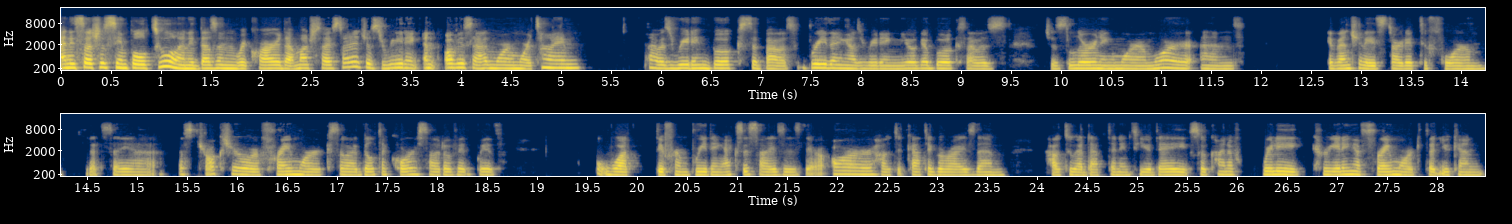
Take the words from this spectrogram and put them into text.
and it's such a simple tool and it doesn't require that much. So i started just reading and obviously i had more and more time. I was reading books about breathing i was reading yoga books i was just learning more and more and eventually it started to form let's say a, a structure or a framework so i built a course out of it with what different breathing exercises there are how to categorize them how to adapt them into your day so kind of really creating a framework that you can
